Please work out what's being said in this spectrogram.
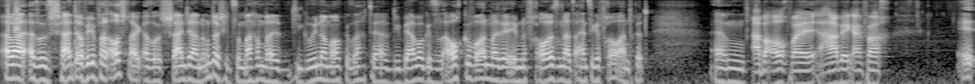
Aber also es scheint auf jeden Fall Ausschlag, also es scheint ja einen Unterschied zu machen, weil die Grünen haben auch gesagt, ja, die Baerbock ist es auch geworden, weil sie eben eine Frau ist und als einzige Frau antritt. Ähm, aber auch, weil Habeck einfach, er,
